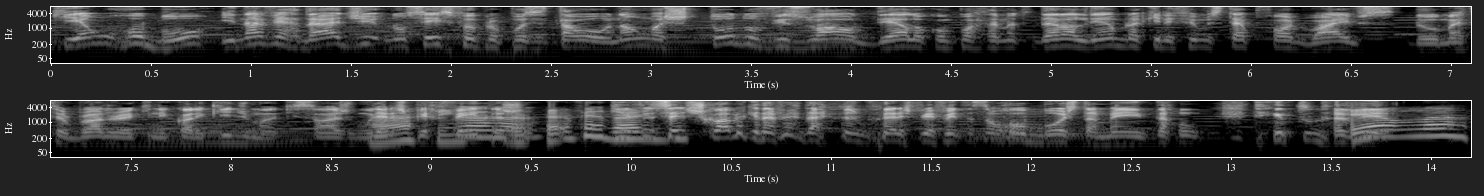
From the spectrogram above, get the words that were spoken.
que é um robô. E na verdade, não sei se foi proposital ou não, mas todo o visual dela, o comportamento dela lembra aquele filme Stepford Wives, do Matthew Broderick e Nicole Kidman, que são as mulheres Ah, sim. perfeitas. Aham. É Que verdade. você descobre que, na verdade, as mulheres perfeitas são robôs também, então tem tudo a ver. Ela,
